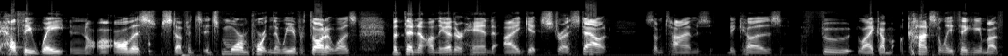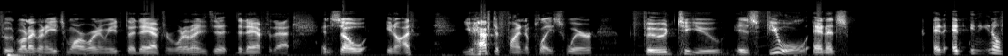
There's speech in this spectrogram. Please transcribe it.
healthy weight and all, all this stuff. It's, it's more important than we ever thought it was. But then on the other hand, I get stressed out sometimes because food like i'm constantly thinking about food. What am i going to eat tomorrow? What am i going to eat the day after? What am i going to eat the, the day after that? And so you know I, you have to find a place where food to you is fuel and it's and, and, and you know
